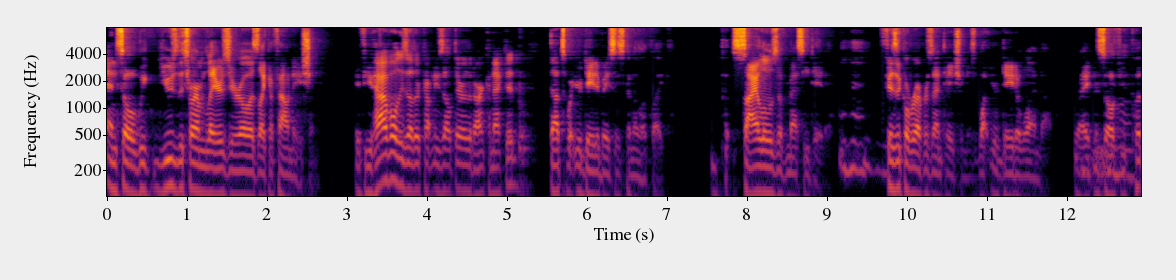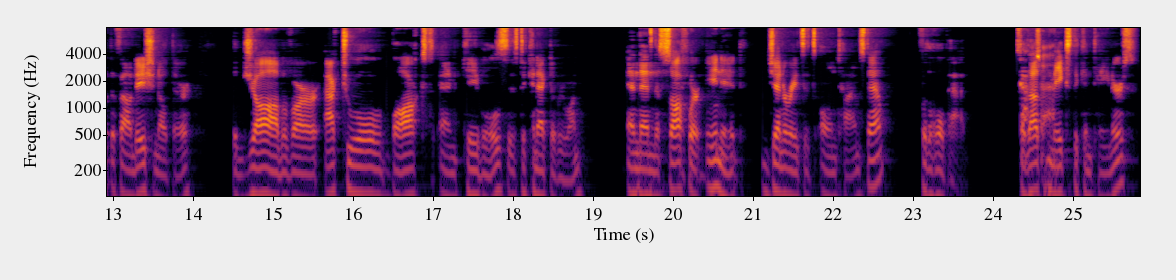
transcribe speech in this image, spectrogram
And so we use the term layer zero as like a foundation. If you have all these other companies out there that aren't connected, that's what your database is going to look like. P- Silos of messy data. Mhm. Physical representation is what your data will end up, right? And so if you Mhm. put the foundation out there, the job of our actual box and cables is to connect everyone. And then the software in it generates its own timestamp for the whole pad. So Gotcha. that makes the containers.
